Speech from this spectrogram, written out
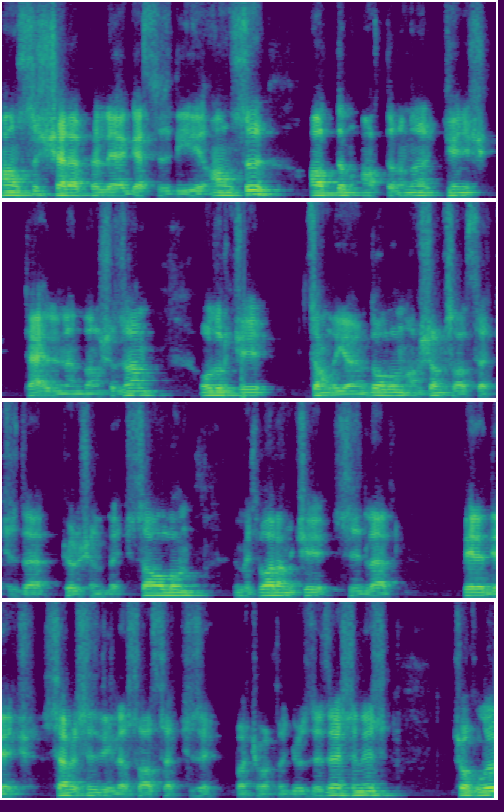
hansı şərəf və ləyaqətsizliyi, hansı addım atdığını geniş təhlillə danışacağam. Odur ki, canlı yayında olun. Axşam saat 8-də görüşəndək sağ olun. Ümidvaram ki, sizlər belə deyək, səbirsizliklə saat 8-i Bakı vaxtında gözləyəcəksiniz. Çoxlu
